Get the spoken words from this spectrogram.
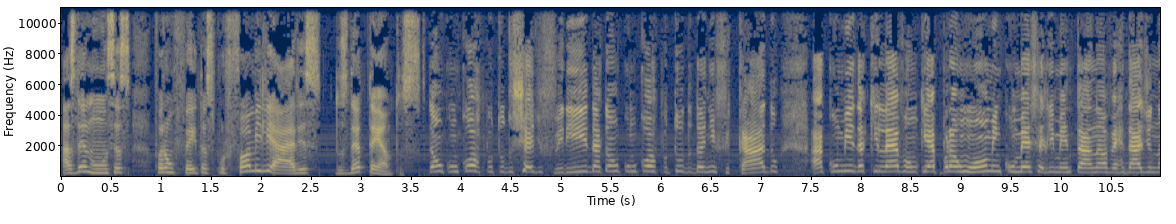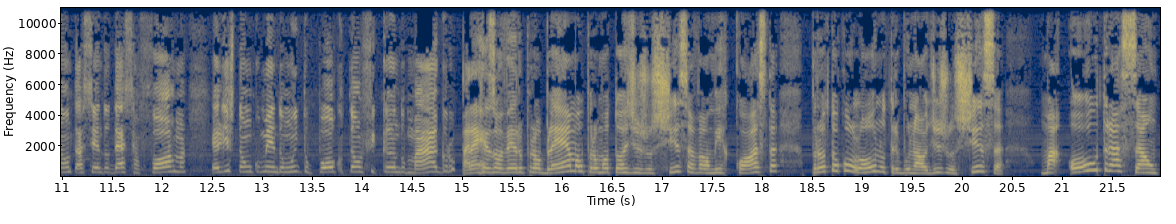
As denúncias foram feitas por familiares dos detentos. Estão com o corpo tudo cheio de ferida, estão com o corpo tudo danificado. A comida que levam, que é para um homem comer se alimentar, na verdade não está sendo dessa forma. Eles estão comendo muito pouco, estão ficando magro. Para resolver o problema, o promotor de justiça Valmir Costa protocolou no Tribunal de Justiça uma outra ação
